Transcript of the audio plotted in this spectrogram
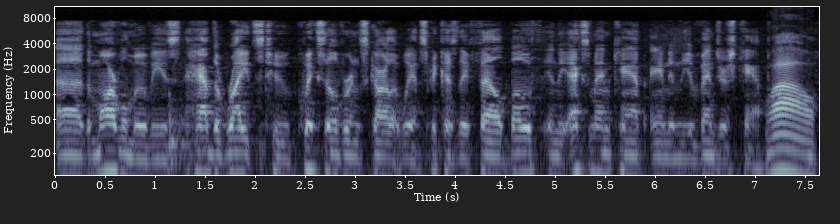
uh, the Marvel movies have the rights to Quicksilver and Scarlet Witch because they fell both in the X Men camp and in the Avengers camp. Wow.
